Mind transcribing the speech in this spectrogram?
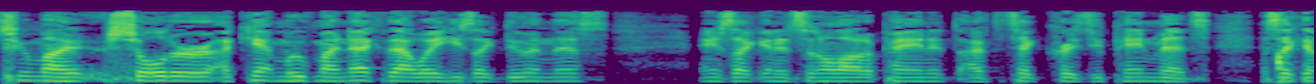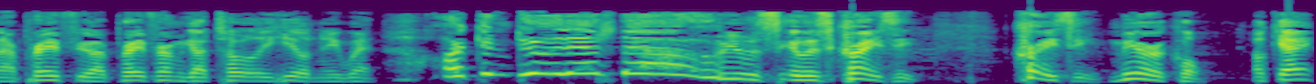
to my shoulder. I can't move my neck that way." He's like doing this. And he's like, and it's in a lot of pain. I have to take crazy pain meds. It's like, can I pray for you? I prayed for him. He got totally healed. And he went, I can do this now. It was, it was crazy. Crazy. Miracle. Okay.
